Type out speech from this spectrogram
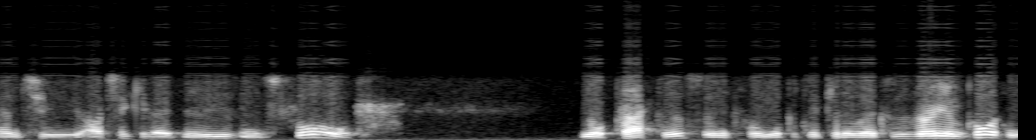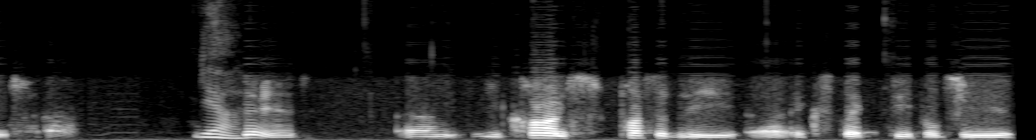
and to articulate the reasons for your practice and for your particular work is very important. Yeah, um, you can't possibly uh, expect people to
